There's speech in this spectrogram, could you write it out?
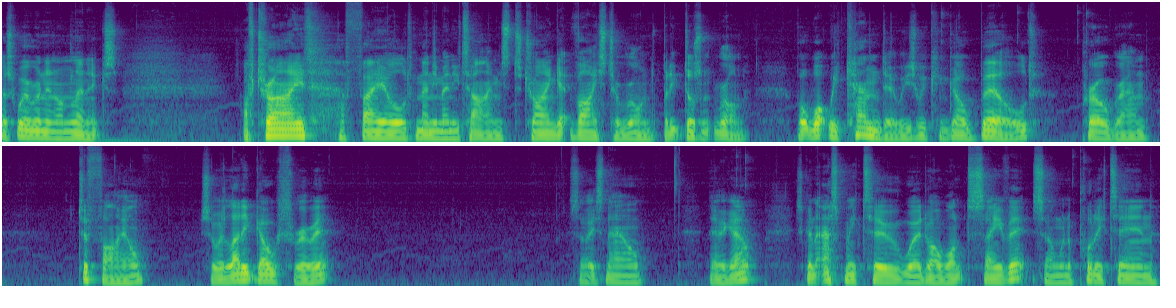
because we're running on Linux, I've tried, I've failed many, many times to try and get Vice to run, but it doesn't run. But what we can do is we can go build program to file. So we let it go through it. So it's now, there we go. It's going to ask me to where do I want to save it. So I'm going to put it in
